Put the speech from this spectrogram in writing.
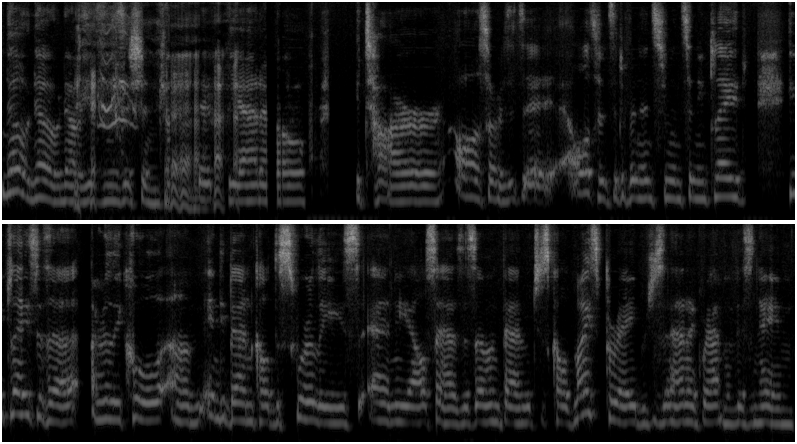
no, no, no. He's a musician, trumpet, piano, guitar, all sorts, of, all sorts of different instruments. And he played, he plays with a, a really cool um, indie band called the Swirlies, and he also has his own band, which is called Mice Parade, which is an anagram of his name.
